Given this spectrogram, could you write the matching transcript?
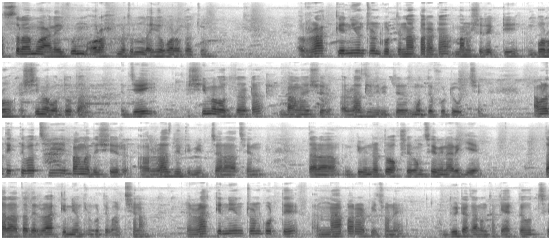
আসসালামু আলাইকুম ওরহমতুল্লাহি বরকাত রাগকে নিয়ন্ত্রণ করতে না পারাটা মানুষের একটি বড় সীমাবদ্ধতা, যেই সীমাবদ্ধতাটা বাংলাদেশের রাজনীতিবিদদের মধ্যে ফুটে উঠছে। আমরা দেখতে পাচ্ছি বাংলাদেশের রাজনীতিবিদ যারা আছেন, তারা বিভিন্ন টকস এবং সেমিনারে গিয়ে তারা তাদের রাগকে নিয়ন্ত্রণ করতে পারছে না। রাগকে নিয়ন্ত্রণ করতে না পারার পিছনে দুইটা কারণ থাকে। একটা হচ্ছে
